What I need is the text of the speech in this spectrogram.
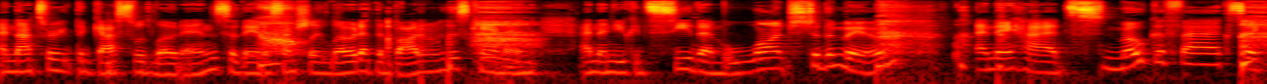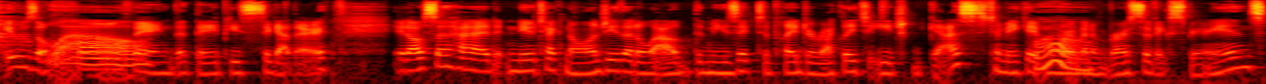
and that's where the guests would load in. So they'd essentially load at the bottom of this cannon, and then you could see them launch to the moon. And they had smoke effects. Like it was a Wow. whole thing that they pieced together. It also had new technology that allowed the music to play directly to each guest to make it more of an oh. immersive experience.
